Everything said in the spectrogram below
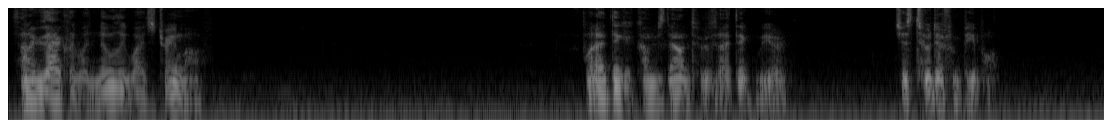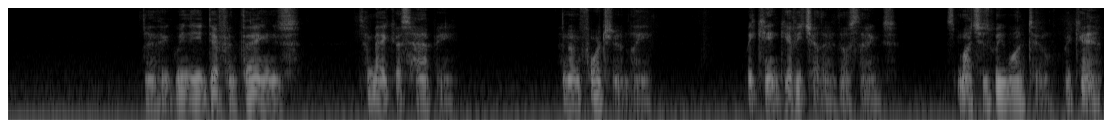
it's not exactly what newlyweds dream of. What I think it comes down to is I think we are just two different people. I think we need different things to make us happy. And unfortunately, we can't give each other those things as much as we want to. We can't.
